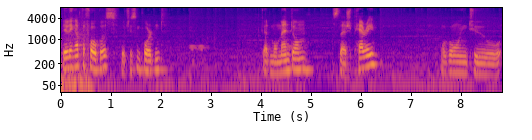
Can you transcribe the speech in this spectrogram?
Building up the focus, which is important. Got momentum slash parry. We're going to...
